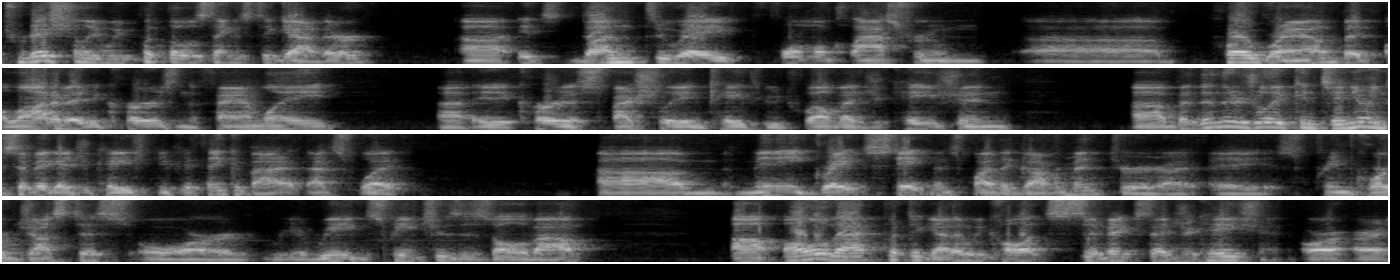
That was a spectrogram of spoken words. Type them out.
traditionally we put those things together. Uh, it's done through a formal classroom uh, program, but a lot of it occurs in the family. Uh, it occurs especially in K through 12 education. But then there's really continuing civic education. If you think about it, that's what um, many great statements by the government or a, a Supreme Court justice or reading speeches is all about. Uh, all of that put together, we call it civics education or, or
